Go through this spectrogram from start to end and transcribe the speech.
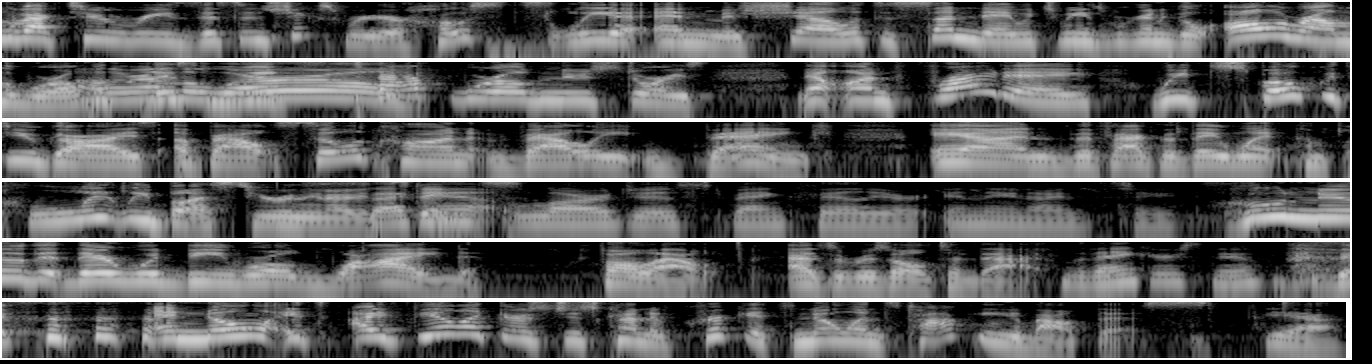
Welcome back to Resistance Chicks. We're your hosts, Leah and Michelle. It's a Sunday, which means we're going to go all around the world All with around this the week's world. top world news stories. Now, on Friday, we spoke with you guys about Silicon Valley Bank and the fact that they went completely bust here in the United Second States. largest bank failure in the United States. Who knew that there would be worldwide fallout as a result of that? The bankers knew. and no, it's. I feel like there's just kind of crickets. No one's talking about this. Yeah.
